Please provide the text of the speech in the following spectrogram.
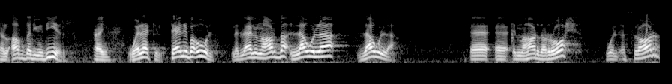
الأفضل يدير. أيوه. ولكن تاني بقول النادي الأهلي النهارده لولا لولا النهارده الروح والإصرار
